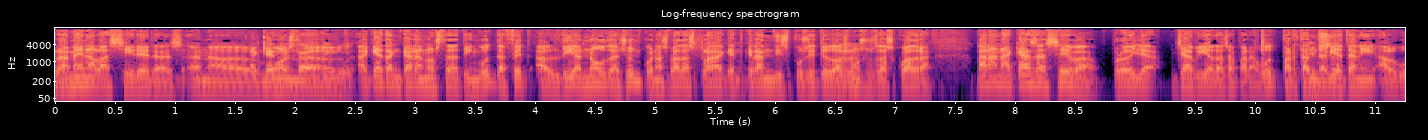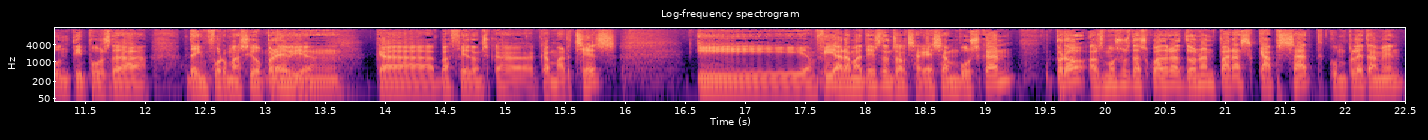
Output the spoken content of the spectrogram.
remena les cireres en el Aquest no món està del-. Aquest encara no està detingut. De fet, el dia 9 de juny, quan es va desplegar aquest gran dispositiu dels mm. Mossos d'Esquadra, van anar a casa seva, però ella ja havia desaparegut, per tant, devia tenir algun tipus d'informació prèvia mm. que va fer doncs, que, que marxés i, en fi, ara mateix doncs, el segueixen buscant, però els Mossos d'Esquadra donen per escapçat completament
